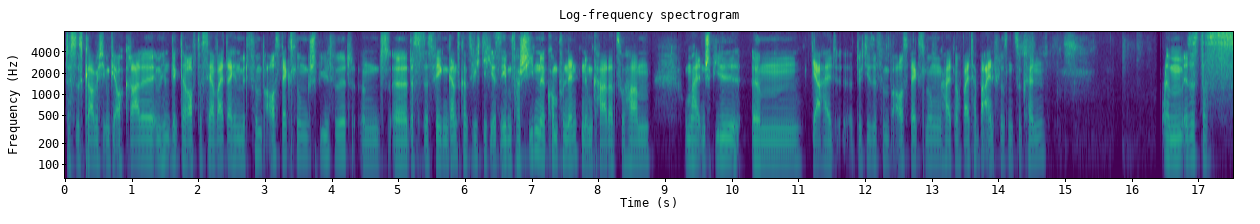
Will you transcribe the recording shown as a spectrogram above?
das ist, glaube ich, irgendwie auch gerade im Hinblick darauf, dass ja weiterhin mit fünf Auswechslungen gespielt wird und äh, dass es deswegen ganz, ganz wichtig ist, eben verschiedene Komponenten im Kader zu haben, um halt ein Spiel ähm, ja halt durch diese fünf Auswechslungen halt noch weiter beeinflussen zu können. Ähm, ist es das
